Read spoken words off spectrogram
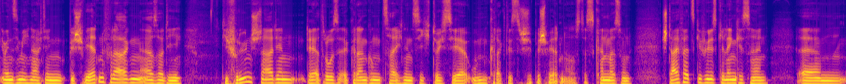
wenn Sie mich nach den Beschwerden fragen, also die, die frühen Stadien der Arthroseerkrankung zeichnen sich durch sehr uncharakteristische Beschwerden aus. Das kann mal so ein Steifheitsgefühl des Gelenkes sein, ähm,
